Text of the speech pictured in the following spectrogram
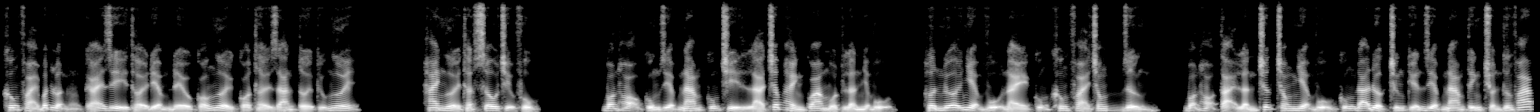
không phải bất luận cái gì thời điểm đều có người có thời gian tới cứu ngươi. Hai người thật sâu chịu phục. Bọn họ cùng Diệp Nam cũng chỉ là chấp hành qua một lần nhiệm vụ, hơn nữa nhiệm vụ này cũng không phải trong rừng, bọn họ tại lần trước trong nhiệm vụ cũng đã được chứng kiến Diệp Nam tinh chuẩn thương pháp,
